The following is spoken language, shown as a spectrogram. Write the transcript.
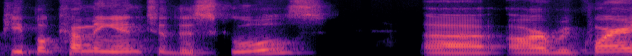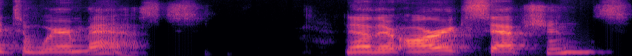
people coming into the schools uh, are required to wear masks. Now, there are exceptions,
